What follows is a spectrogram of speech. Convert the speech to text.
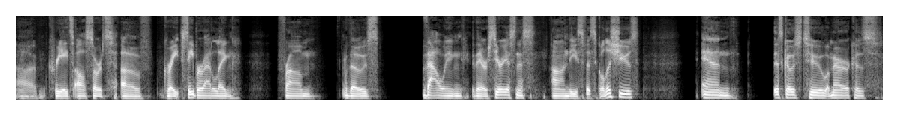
uh, creates all sorts of great saber rattling from those vowing their seriousness on these physical issues. And this goes to America's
